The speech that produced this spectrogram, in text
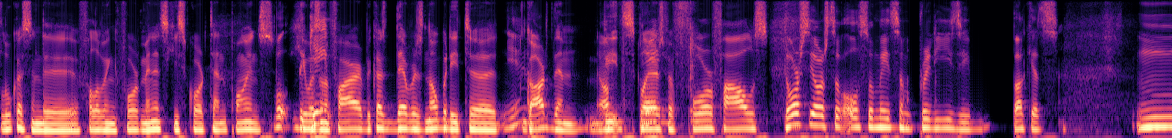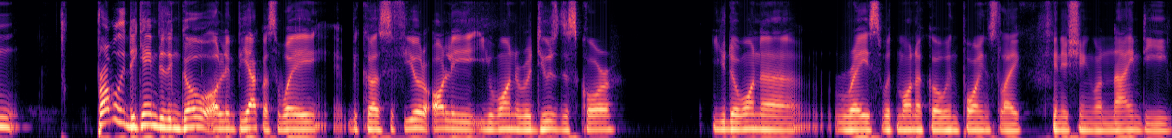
Lucas in the following four minutes, he scored 10 points. Well, he was on fire because there was nobody to Yeah. guard them. These players with four fouls. Dorsey also also made some pretty easy buckets. Mm, probably the game didn't go Olympiacos' way because if you're Oli, you want to reduce the score. You don't want to race with Monaco in points, like finishing on 90,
